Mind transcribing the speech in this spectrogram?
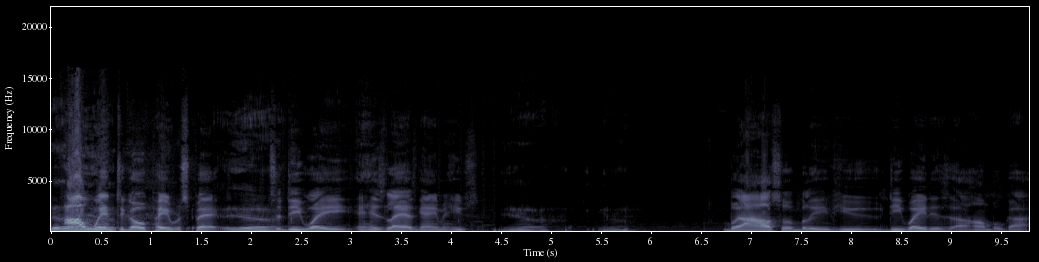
I went to go pay respect Yeah. to D Wade in his last game in Houston. Yeah, you know. But I also believe Hugh D Wade is a humble guy,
